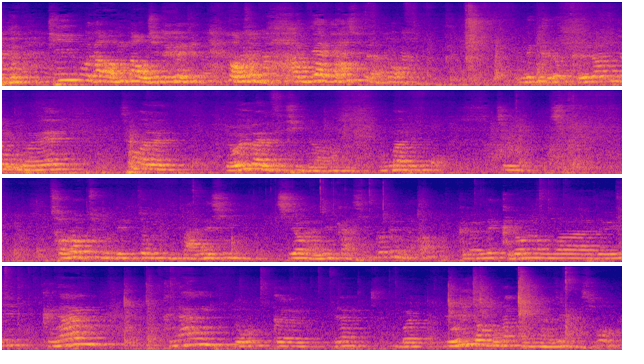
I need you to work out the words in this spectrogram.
기부다 엄마 오시는데 거기서 막 이야기 하시더라고. 근데 그런, 그런 정도의 생활에 여유가 있으시면 엄마들이 지금 전업주부들이 좀 많으신 지역 아닐까 싶거든요. 그런데 그런 엄마들이 그냥 그냥 노, 그 그냥 뭐 요리 정보만 공유하지 마시고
